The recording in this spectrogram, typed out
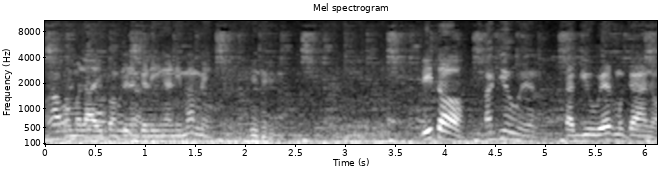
Baka malayo pang pinagalingan ni ma'am, eh. dito, Tag-viewer. Tag-viewer, magkano?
